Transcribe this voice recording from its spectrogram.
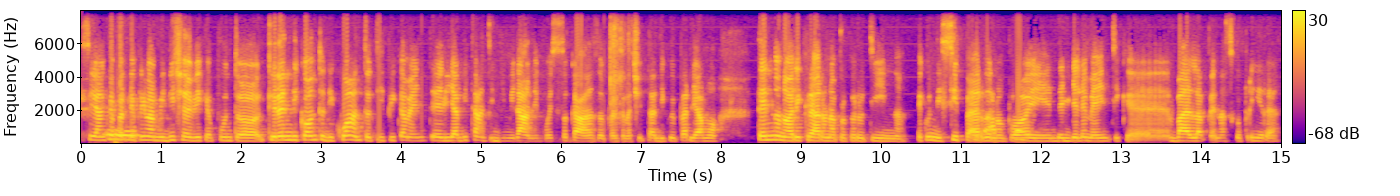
Sì, anche perché prima mi dicevi che appunto ti rendi conto di quanto tipicamente gli abitanti di Milano, in questo caso, perché la città di cui parliamo, tendono a ricreare una propria routine e quindi si perdono esatto. poi degli elementi che vale la pena scoprire.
